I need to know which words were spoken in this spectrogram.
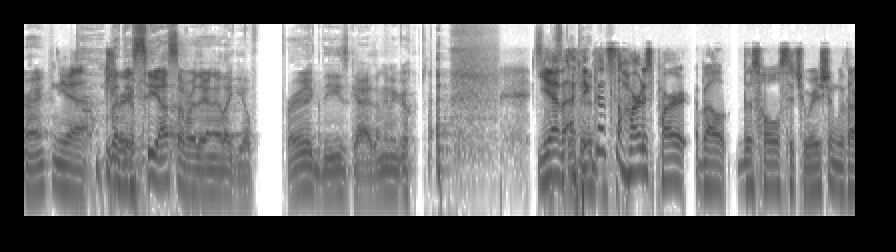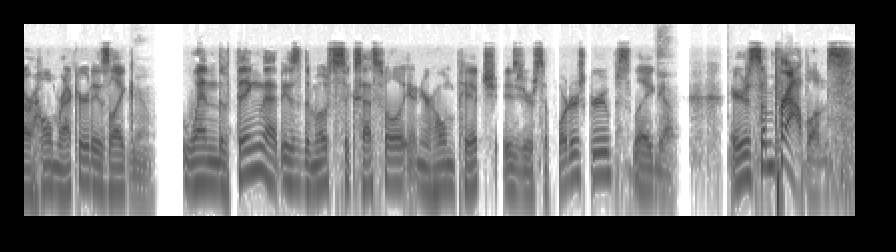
right? Yeah, But true. they see us over there and they're like, yo, frig these guys. I'm going to go. So yeah, I think that's the hardest part about this whole situation with our home record is like Yeah. When the thing that is the most successful in your home pitch is your supporters groups, like Yeah. there's some problems.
